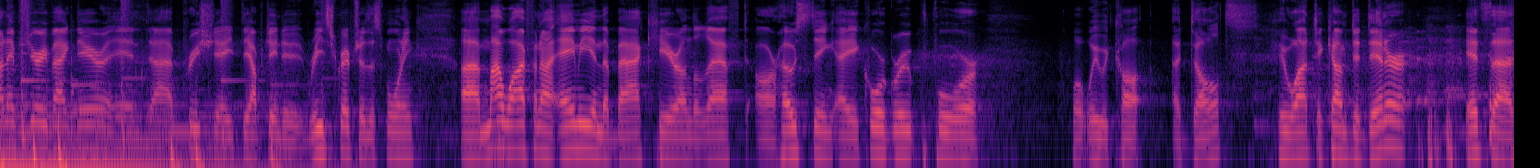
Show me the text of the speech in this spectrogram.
My name is Jerry Wagner, and I appreciate the opportunity to read scripture this morning. Uh, my wife and I, Amy, in the back here on the left, are hosting a core group for what we would call adults who want to come to dinner. It's, a,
